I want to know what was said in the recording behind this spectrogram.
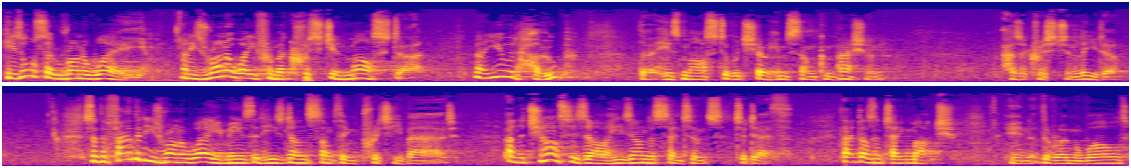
He's also run away, and he's run away from a Christian master. Now, you would hope that his master would show him some compassion as a Christian leader. So, the fact that he's run away means that he's done something pretty bad. And the chances are he's under sentence to death. That doesn't take much in the Roman world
